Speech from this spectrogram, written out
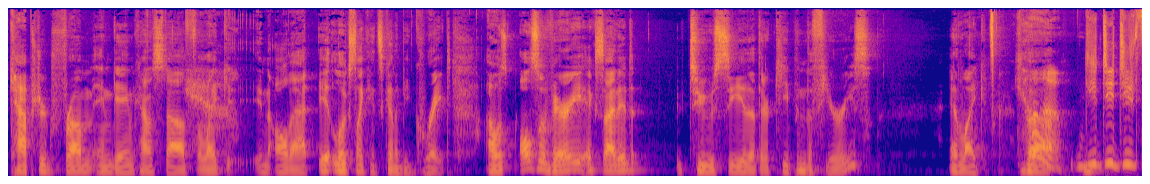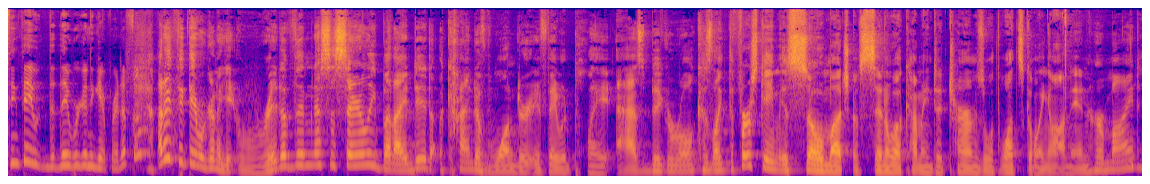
captured from in-game kind of stuff, like in all that. It looks like it's going to be great. I was also very excited to see that they're keeping the Furies. And like the, Huh. Did, did you think they that they were going to get rid of them? I didn't think they were going to get rid of them necessarily, but I did kind of wonder if they would play as big a role because, like, the first game is so much of Senua coming to terms with what's going on in her mind.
